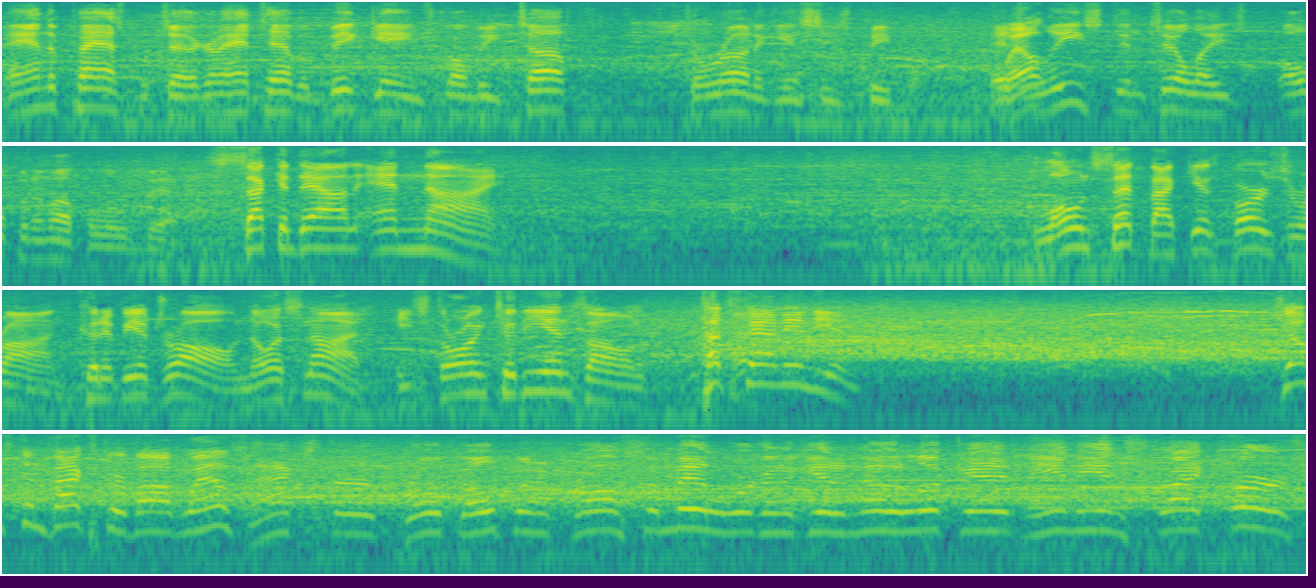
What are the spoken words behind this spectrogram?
and the pass protector are going to have to have a big game. It's going to be tough to run against these people, at Well- least until they open them up a little bit. Second down and nine. Lone setback gives Bergeron. Could it be a draw? No, it's not. He's throwing to the end zone. Touchdown Indians. Justin Baxter, Bob West. Baxter broke open across the middle. We're going to get another look at it. The Indians strike first.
